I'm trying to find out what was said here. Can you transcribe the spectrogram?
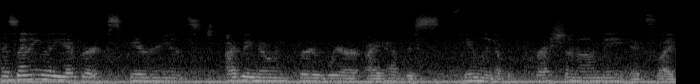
Has anybody ever experienced, I've been going through where I have this feeling of oppression on me. It's like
